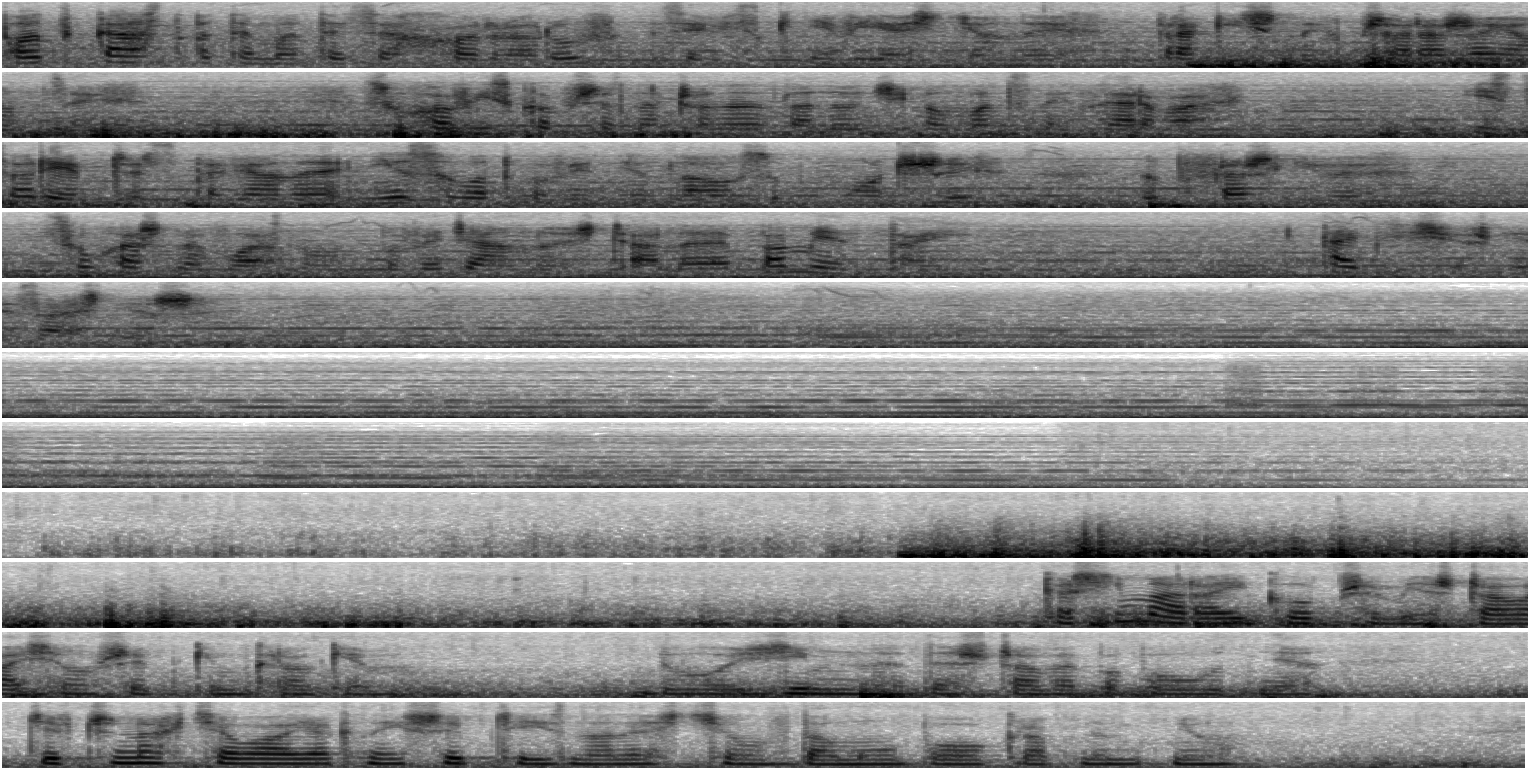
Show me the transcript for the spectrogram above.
Podcast o tematyce horrorów, zjawisk niewyjaśnionych, tragicznych, przerażających. Słuchowisko przeznaczone dla ludzi o mocnych nerwach. Historie przedstawiane nie są odpowiednie dla osób młodszych lub wrażliwych. Słuchasz na własną odpowiedzialność, ale pamiętaj, tak dziś już nie zaśniesz. Kashima Rajko przemieszczała się szybkim krokiem. Było zimne, deszczowe popołudnie. Dziewczyna chciała jak najszybciej znaleźć się w domu po okropnym dniu.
